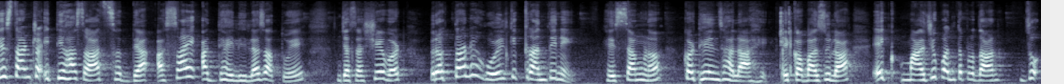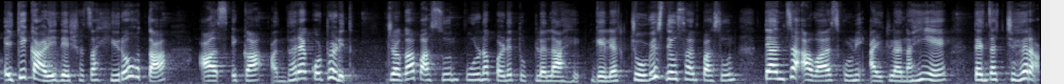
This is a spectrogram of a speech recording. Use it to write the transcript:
पाकिस्तानच्या इतिहासात सध्या असा एक अध्याय लिहिला जातोय ज्याचा शेवट रक्ताने होईल की क्रांतीने हे सांगणं कठीण झालं आहे. एका बाजूला एक माजी पंतप्रधान जो एकेकाळी देशाचा हिरो होता आज एका अंधाऱ्या कोठडीत जगापासून पूर्णपणे तुटलेला आहे. गेल्या चोवीस दिवसांपासून त्यांचा आवाज कोणी ऐकला नाहीये त्यांचा चेहरा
